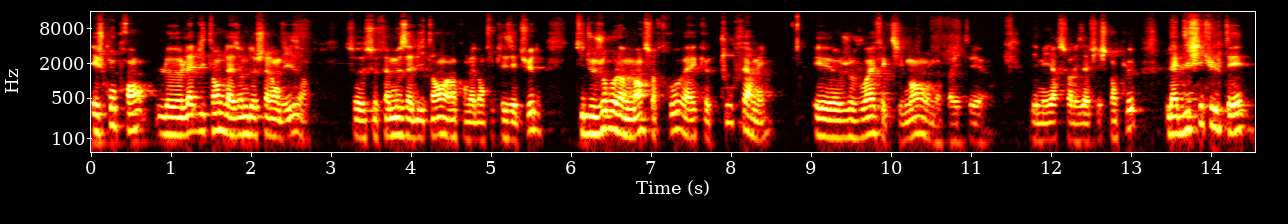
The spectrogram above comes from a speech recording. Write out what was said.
Et je comprends l'habitant de la zone de chalandise, ce, fameux habitant hein, qu'on met dans toutes les études, qui du jour au lendemain se retrouve avec tout fermé. Et euh, je vois effectivement, on n'a pas été euh, les meilleurs sur les affiches non plus, la difficulté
